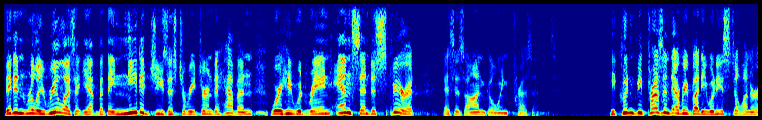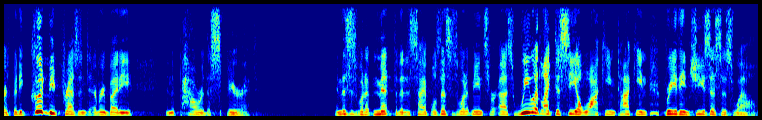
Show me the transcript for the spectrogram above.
They didn't really realize it yet, but they needed Jesus to return to heaven where he would reign and send his spirit as his ongoing presence. He couldn't be present to everybody when he's still on earth, but he could be present to everybody in the power of the Spirit. And this is what it meant for the disciples. This is what it means for us. We would like to see a walking, talking, breathing Jesus as well.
